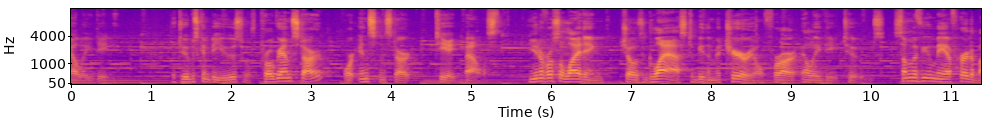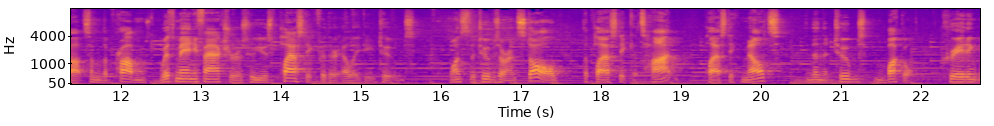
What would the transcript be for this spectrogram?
LED. The tubes can be used with Program Start or Instant Start T8 ballast. Universal Lighting chose glass to be the material for our LED tubes. Some of you may have heard about some of the problems with manufacturers who use plastic for their LED tubes. Once the tubes are installed, the plastic gets hot, plastic melts, and then the tubes buckle, creating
